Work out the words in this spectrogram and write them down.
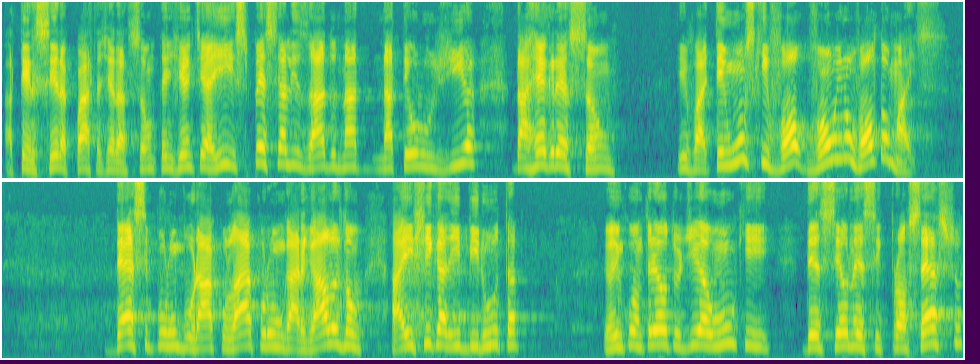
A terceira, quarta geração, tem gente aí especializado na, na teologia da regressão e vai. Tem uns que vão e não voltam mais. Desce por um buraco lá, por um gargalo, não, aí fica aí biruta. Eu encontrei outro dia um que desceu nesse processo,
